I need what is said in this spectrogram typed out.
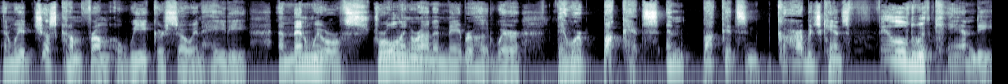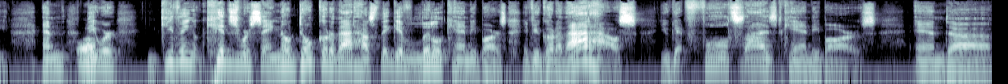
And we had just come from a week or so in Haiti. And then we were strolling around a neighborhood where there were buckets and buckets and garbage cans filled with candy. And wow. they were giving, kids were saying, no, don't go to that house. They give little candy bars. If you go to that house, you get full sized candy bars. And, uh,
